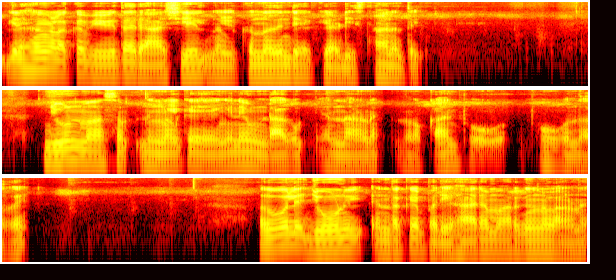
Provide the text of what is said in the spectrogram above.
ഗ്രഹങ്ങളൊക്കെ വിവിധ രാശിയിൽ നിൽക്കുന്നതിന്റെയൊക്കെ അടിസ്ഥാനത്തിൽ ജൂൺ മാസം നിങ്ങൾക്ക് എങ്ങനെ ഉണ്ടാകും എന്നാണ് നോക്കാൻ പോകു പോകുന്നത്. അതുപോലെ ജൂണിൽ എന്തൊക്കെ പരിഹാര മാർഗങ്ങളാണ്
